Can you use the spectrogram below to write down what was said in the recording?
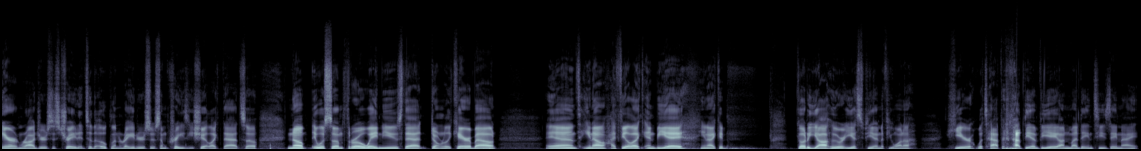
Aaron Rodgers is traded to the Oakland Raiders or some crazy shit like that. So, nope, it was some throwaway news that don't really care about. And, you know, I feel like NBA, you know, I could go to Yahoo or ESPN if you want to hear what's happened about the NBA on Monday and Tuesday night.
